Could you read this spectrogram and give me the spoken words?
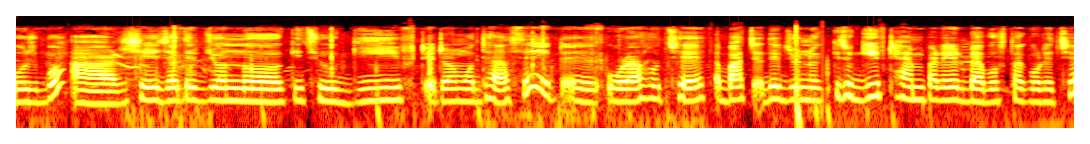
বসবো। আর সেই যাদের জন্য কিছু গিফট এটার মধ্যে আছে। এটা ওরা হচ্ছে বাচ্চাদের জন্য কিছু গিফট হ্যাম্পারের ব্যবস্থা করেছে।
